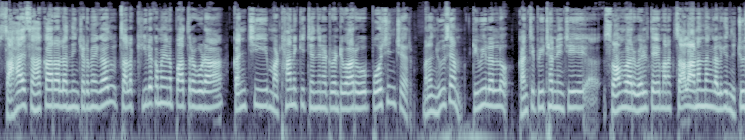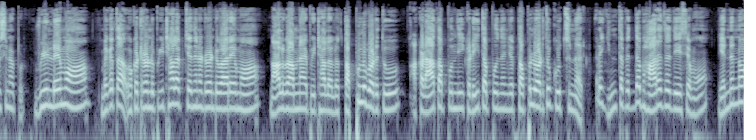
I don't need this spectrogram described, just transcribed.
సహాయ సహకారాలు అందించడమే కాదు చాలా కీలకమైన పాత్ర కూడా కంచి మఠానికి చెందినటువంటి వారు పోషించారు. మనం చూసాం టీవీలలో కంచి పీఠం నుంచి స్వామివారు వెళ్తే మనకు చాలా ఆనందం కలిగింది చూసినప్పుడు. వీళ్ళేమో మిగతా ఒకటి రెండు పీఠాలకు చెందినటువంటి వారేమో నాలుగు ఆమ్నాయ పీఠాలలో తప్పులు పడుతూ అక్కడ ఆ తప్పు ఉంది ఇక్కడ ఈ తప్పు ఉంది అని చెప్పి తప్పులు పడుతూ కూర్చున్నారు. అరే ఇంత పెద్ద భారతదేశము ఎన్నెన్నో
